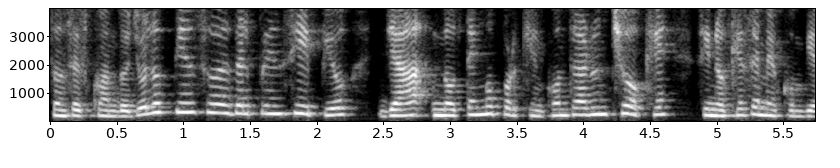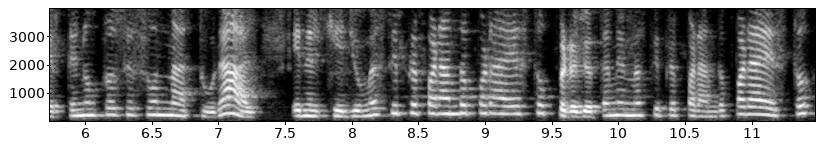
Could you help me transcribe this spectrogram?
Entonces, cuando yo lo pienso desde el principio, ya no tengo por qué encontrar un choque, sino que se me convierte en un proceso natural en el que yo me estoy preparando para esto, pero yo también me estoy preparando para esto,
